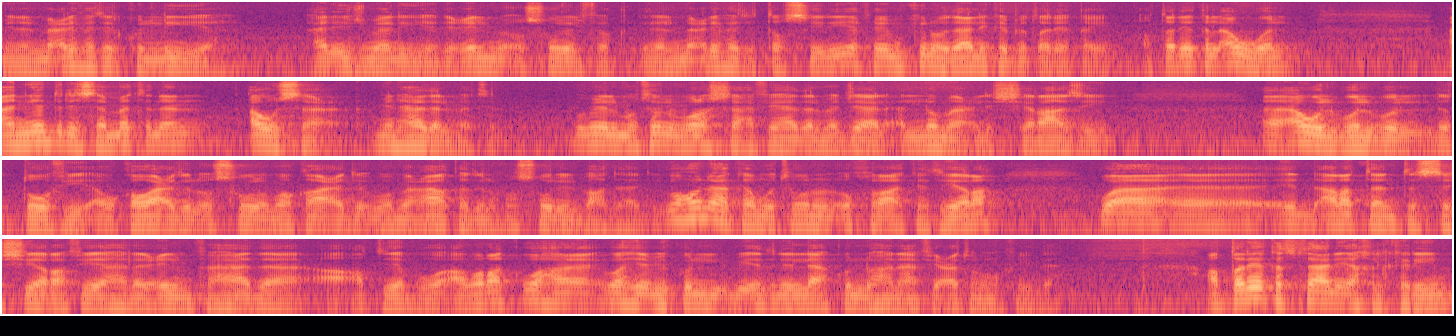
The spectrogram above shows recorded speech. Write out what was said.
من المعرفة الكلية الإجمالية لعلم أصول الفقه إلى المعرفة التفصيلية فيمكنه ذلك بطريقين. الطريق الأول أن يدرس متنا أوسع من هذا المتن ومن المتون المرشحة في هذا المجال اللمع للشيرازي أو البلبل للطوفي أو قواعد الأصول ومقاعد ومعاقد الفصول البغدادي. وهناك متون أخرى كثيرة وإن أردت أن تستشير فيها أهل العلم فهذا أطيب وأبرك وهي بكل بإذن الله كلها نافعة ومفيدة. الطريق الثاني أخي الكريم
